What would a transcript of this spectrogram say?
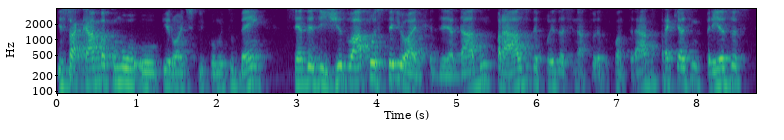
isso acaba, como o Pironte explicou muito bem, sendo exigido a posteriori, quer dizer, é dado um prazo depois da assinatura do contrato para que as empresas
